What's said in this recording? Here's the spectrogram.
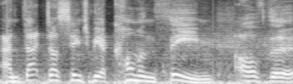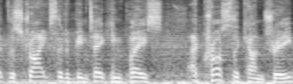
And that does seem to be a common theme of the, the strikes that have been taking place across the country,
